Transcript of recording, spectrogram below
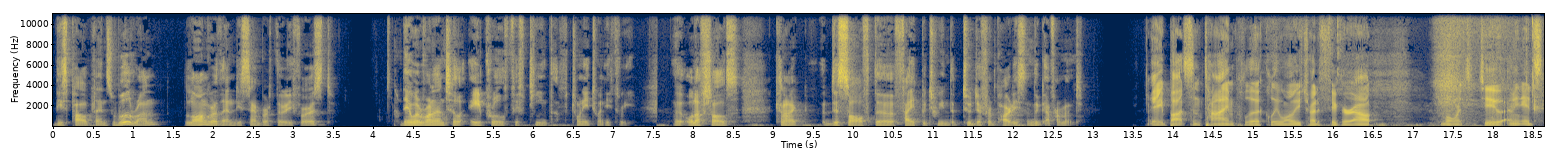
these power plants will run longer than December 31st. They will run until April 15th of 2023. Uh, Olaf Scholz kind of like dissolved the fight between the two different parties in the government. you bought some time politically while you try to figure out more to do. I mean, it's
